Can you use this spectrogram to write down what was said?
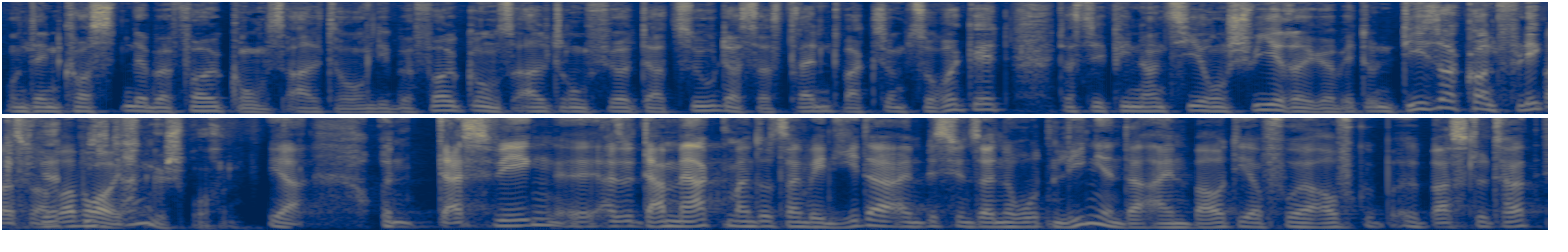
und den Kosten der Bevölkerungsalterung. Die Bevölkerungsalterung führt dazu, dass das Trendwachstum zurückgeht, dass die Finanzierung schwieriger wird. Und dieser Konflikt wird nicht angesprochen. Ja, und deswegen, äh, also da merkt man sozusagen, wenn jeder ein bisschen seine roten Linien da einbaut, die er vorher aufgebastelt hat,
